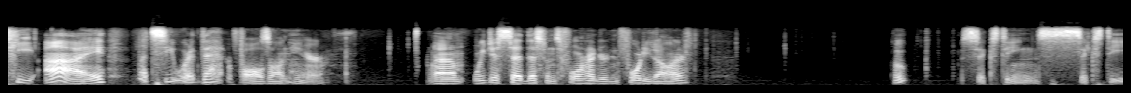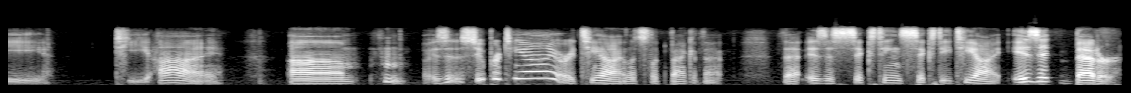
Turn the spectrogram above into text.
Ti. Let's see where that falls on here. Um, we just said this one's $440. Oop, 1660 Ti. Um, hmm, is it a Super Ti or a Ti? Let's look back at that. That is a 1660 Ti. Is it better?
